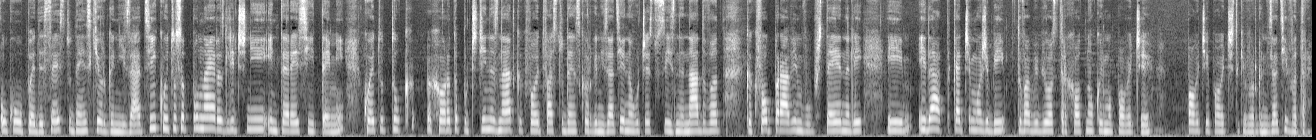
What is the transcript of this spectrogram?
около 50 студентски организации, които са по най-различни интереси и теми, което тук хората почти не знаят какво е това студентска организация и много често се изненадват какво правим въобще, нали? И, и да, така че може би това би било страхотно, ако има повече повече и повече такива организации вътре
